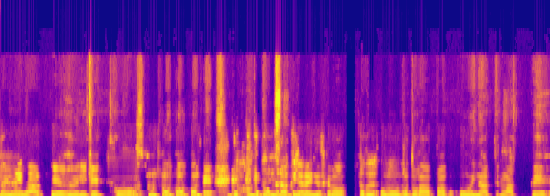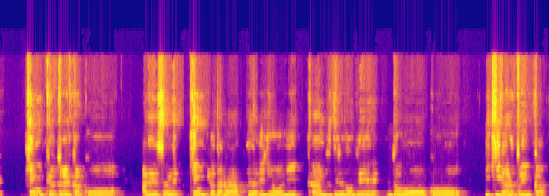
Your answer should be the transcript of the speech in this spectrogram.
たいないなっていうふうに結構そのねへへこんでるわけじゃないんですけどちょっと思うことがやっぱ多いなっていうのがあって。謙虚というか、こう、あれですよね。謙虚だなっていうのは非常に感じてるので、どうこう、生きがるというか、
